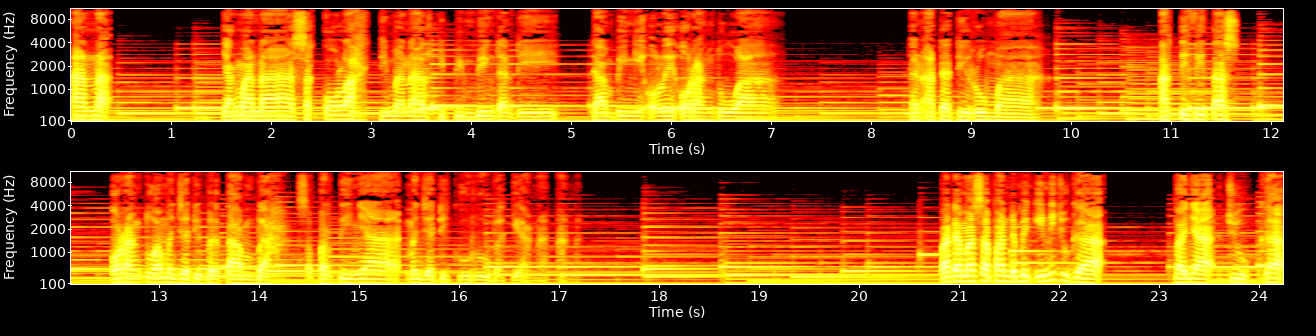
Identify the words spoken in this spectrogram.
anak yang mana sekolah di mana harus dibimbing dan didampingi oleh orang tua dan ada di rumah. Aktivitas orang tua menjadi bertambah, sepertinya menjadi guru bagi anak-anak. Pada masa pandemik ini juga banyak juga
